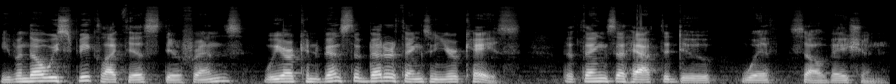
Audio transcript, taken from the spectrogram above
Even though we speak like this, dear friends, we are convinced of better things in your case, the things that have to do with salvation.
